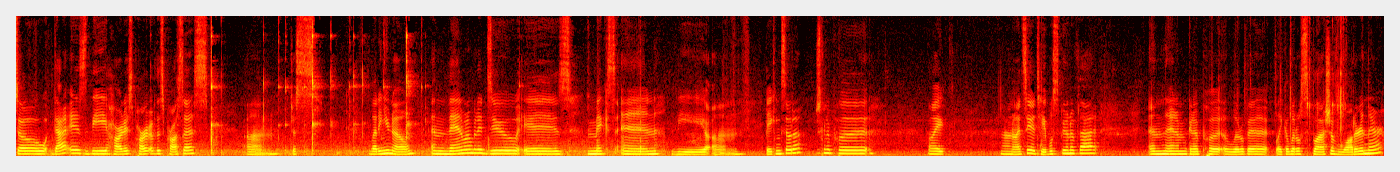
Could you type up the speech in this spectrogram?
So that is the hardest part of this process. Um, just letting you know. And then what I'm to do is mix in the um, baking soda. I'm just to put like, I don't know, I'd say a tablespoon of that. And then I'm to put a little bit, like a little splash of water in there.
